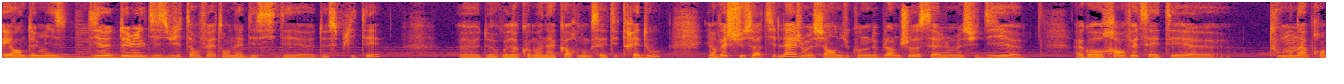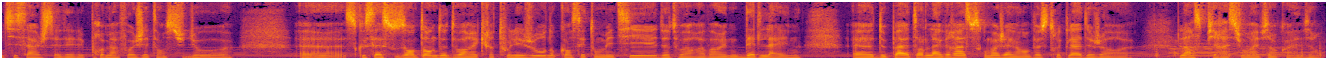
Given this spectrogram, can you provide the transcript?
et en 2018, en fait, on a décidé de splitter. Euh, d'un commun accord, donc ça a été très doux. Et en fait, je suis sortie de là et je me suis rendu compte de plein de choses. Je me suis dit, euh, en fait, ça a été euh, tout mon apprentissage. C'était les premières fois que j'étais en studio. Euh, ce que ça sous-entend de devoir écrire tous les jours, donc quand c'est ton métier, de devoir avoir une deadline, euh, de pas attendre la grâce, parce que moi j'avais un peu ce truc-là de genre euh, l'inspiration elle vient quand elle vient.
